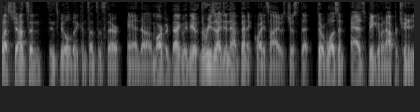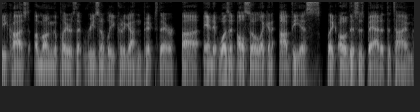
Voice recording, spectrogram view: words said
Wes Johnson, seems to be a little bit of consensus there, and uh, Marvin Bagley. The, the reason I didn't have Bennett quite as high was just that there wasn't as big of an opportunity cost among the players that reasonably could have gotten picked there. Uh, and it wasn't also like an obvious, like, oh, this is bad at the time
